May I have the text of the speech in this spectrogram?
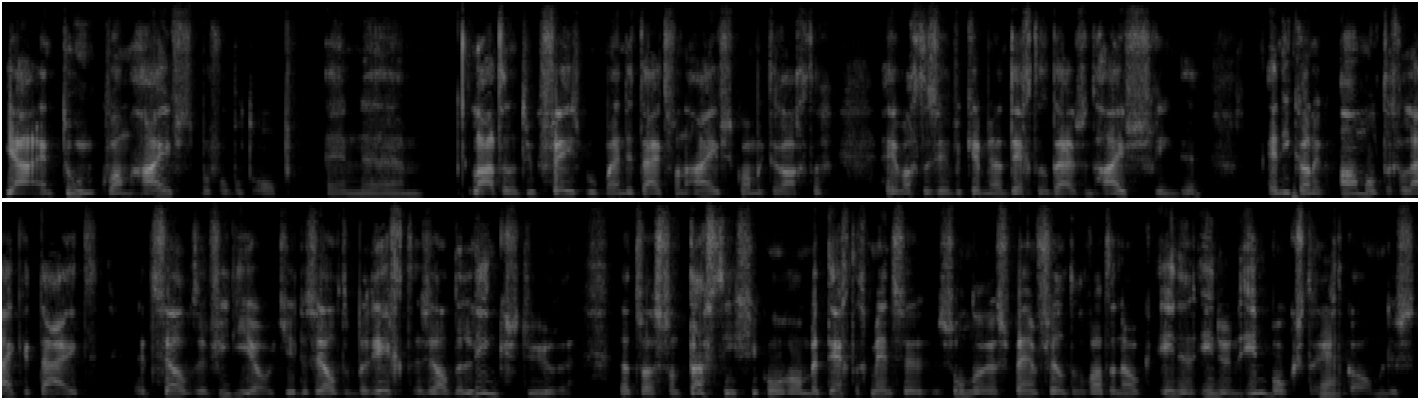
ja, en toen kwam Hives bijvoorbeeld op. En... Ehm, Later natuurlijk Facebook. Maar in de tijd van Hives kwam ik erachter. Hé, hey, wacht eens even. Ik heb nu 30.000 Hives vrienden. En die kan ik allemaal tegelijkertijd hetzelfde videootje, dezelfde bericht, dezelfde link sturen. Dat was fantastisch. Je kon gewoon met 30 mensen zonder een spamfilter of wat dan ook in, een, in hun inbox terechtkomen. Dus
